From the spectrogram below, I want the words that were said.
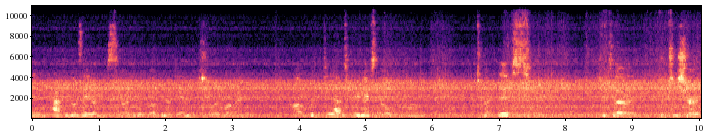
and half of those items are either broken or damaged or ruined. Um, what they do have is pretty nice though. Um, got this, which is a Gucci shirt,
